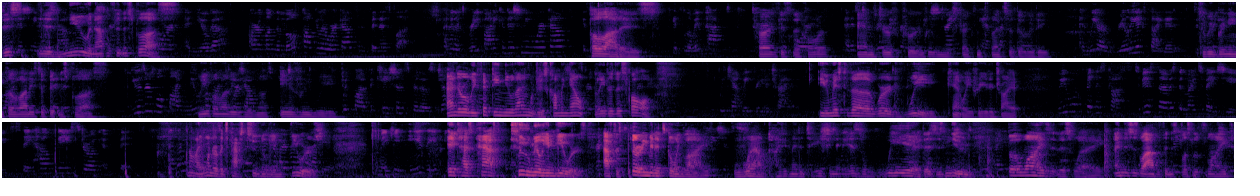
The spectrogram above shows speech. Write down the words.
This is new in Apple Fitness Plus. Pilates. Targets the core and terrific for improving your strength and flexibility. And we are really excited To be bringing Pilates to Fitness Plus. New Pilates workouts every week. And there will be 15 new languages coming out later this fall. we can't wait for you to try it. You missed the word we. Can't wait for you to try it. We want Fitness Plus to be a service that motivates you to stay healthy, strong, and fit. No, I wonder if it's past 2 million viewers. It It has passed 2 million viewers after 30 minutes going live. Wow, guided meditation is weird. This is new. But why is it this way? And this is what Apple Fitness Plus looks like.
